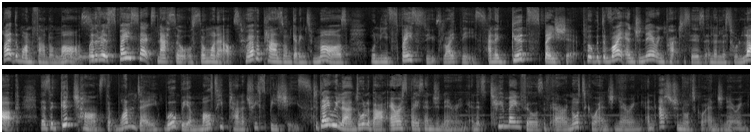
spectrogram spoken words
like the one found on Mars. Whether it's space SpaceX, NASA, or someone else, whoever plans on getting to Mars will need spacesuits like these and a good spaceship. But with the right engineering practices and a little luck, there's a good chance that one day we'll be a multi-planetary species. Today we learned all about aerospace engineering and its two main fields of aeronautical engineering and astronautical engineering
